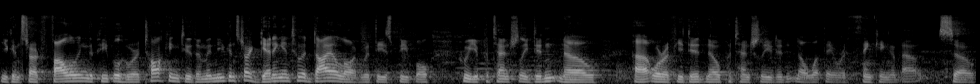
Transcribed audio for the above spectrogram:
You can start following the people who are talking to them, and you can start getting into a dialogue with these people who you potentially didn't know, uh, or if you did know, potentially you didn't know what they were thinking about. So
